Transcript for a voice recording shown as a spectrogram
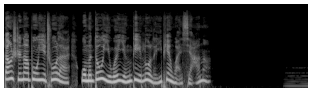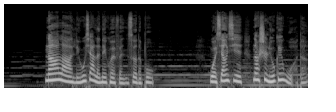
当时那布一出来，我们都以为营地落了一片晚霞呢。娜拉留下了那块粉色的布。我相信那是留给我的。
